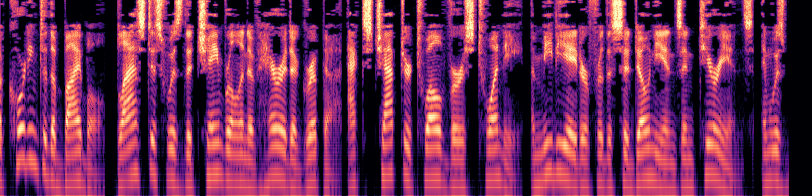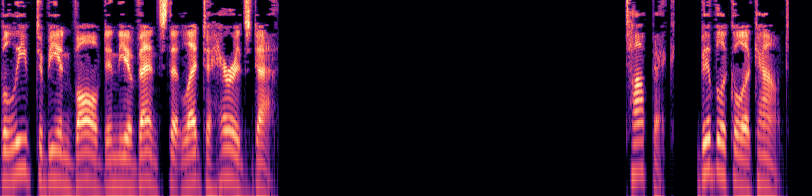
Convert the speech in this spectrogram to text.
According to the Bible, Blastus was the chamberlain of Herod Agrippa Acts chapter 12 verse 20, a mediator for the Sidonians and Tyrians, and was believed to be involved in the events that led to Herod's death. Biblical account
